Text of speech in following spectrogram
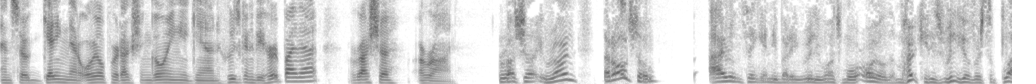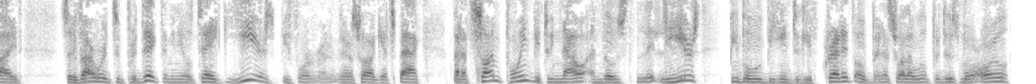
and so getting that oil production going again, who's going to be hurt by that? Russia, Iran. Russia, Iran, but also, I don't think anybody really wants more oil. The market is really oversupplied. So if I were to predict, I mean, it'll take years before Venezuela gets back. But at some point between now and those years, people will begin to give credit. Oh, Venezuela will produce more oil,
